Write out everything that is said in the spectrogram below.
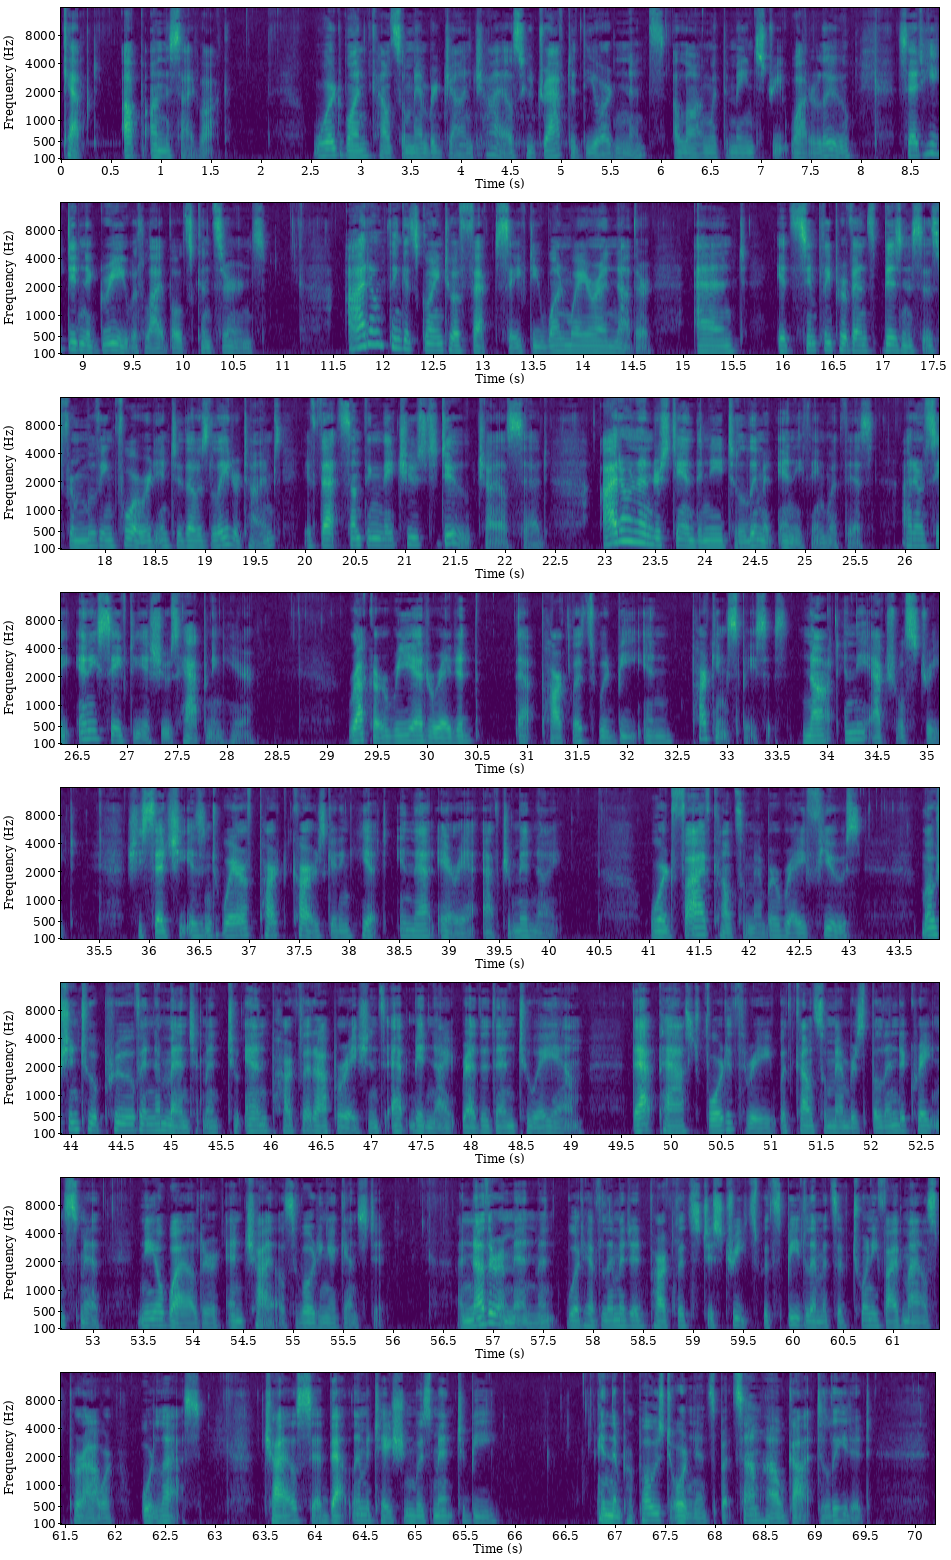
kept up on the sidewalk. Ward 1 Council member John Childs, who drafted the ordinance along with the Main Street Waterloo, said he didn't agree with Leibold's concerns. I don't think it's going to affect safety one way or another, and it simply prevents businesses from moving forward into those later times if that's something they choose to do, Childs said. I don't understand the need to limit anything with this. I don't see any safety issues happening here. Rucker reiterated that parklets would be in parking spaces, not in the actual street. She said she isn't aware of parked cars getting hit in that area after midnight. Ward 5 Council Member Ray Feuss motioned to approve an amendment to end parklet operations at midnight rather than 2 a.m. That passed 4 to 3 with Council members Belinda Creighton Smith, Nia Wilder, and Childs voting against it. Another amendment would have limited parklets to streets with speed limits of 25 miles per hour or less. Childs said that limitation was meant to be in the proposed ordinance but somehow got deleted.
